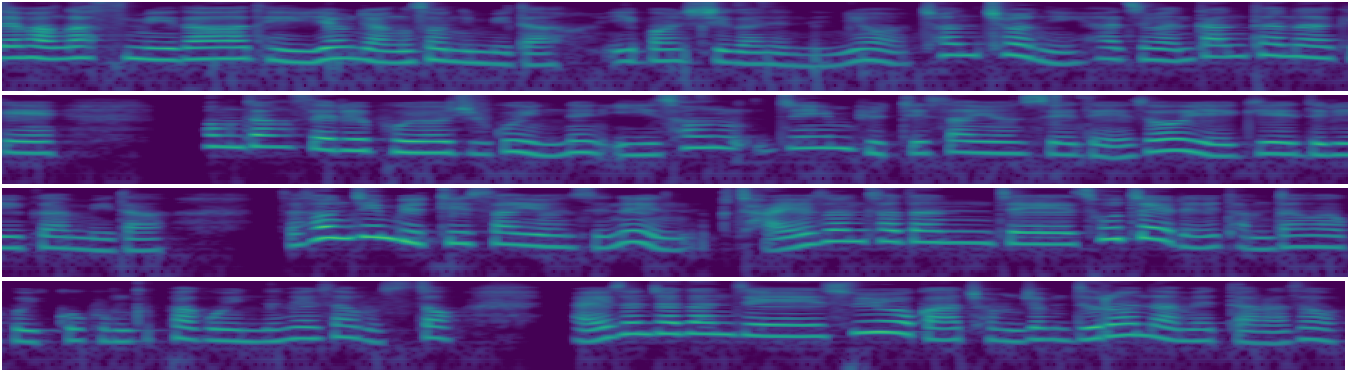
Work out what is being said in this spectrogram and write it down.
네, 반갑습니다. 대이업 양선입니다. 이번 시간에는요, 천천히 하지만 탄탄하게 성장세를 보여주고 있는 이 선진 뷰티 사이언스에 대해서 얘기해 드릴까 합니다. 자, 선진 뷰티 사이언스는 자외선 차단제 소재를 담당하고 있고 공급하고 있는 회사로서 자외선 차단제의 수요가 점점 늘어남에 따라서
